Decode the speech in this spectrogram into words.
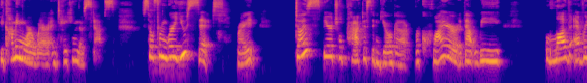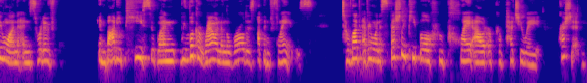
becoming more aware and taking those steps. So from where you sit, right? Does spiritual practice in yoga require that we love everyone and sort of embody peace when we look around and the world is up in flames? To love everyone, especially people who play out or perpetuate oppression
